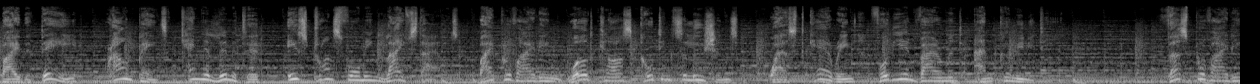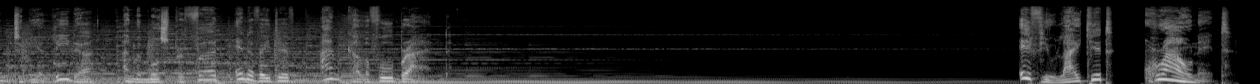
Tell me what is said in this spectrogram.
By the day, Crown Paints Kenya Limited is transforming lifestyles by providing world-class coating solutions whilst caring for the environment and community. Thus providing to be a leader and the most preferred innovative and colourful brand. If you like it, crown it.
